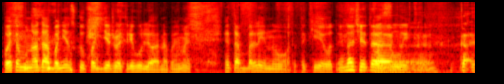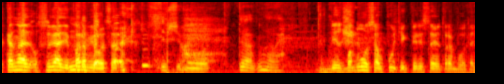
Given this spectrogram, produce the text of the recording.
Поэтому надо абонентскую поддерживать регулярно, понимаете? Это, блин, ну вот, такие вот. Иначе это Козлы. ка- канал связи Ну порвется. И все. Вот. Так, ну давай. Без баблосов пультик перестает работать.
